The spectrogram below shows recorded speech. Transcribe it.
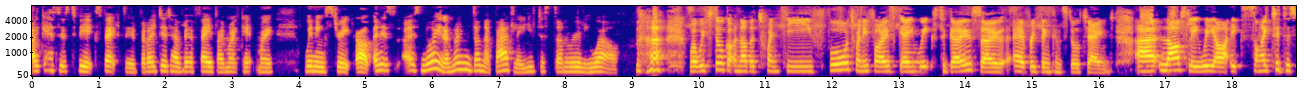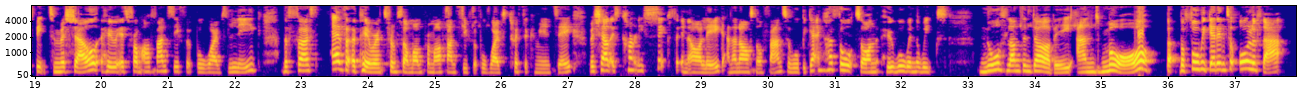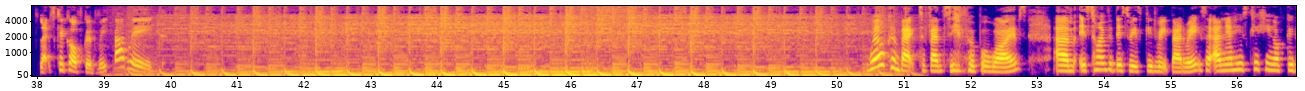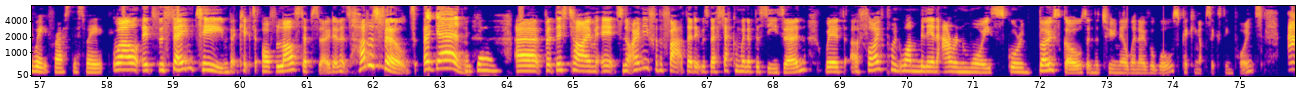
I guess is to be expected. But I did have a bit of faith I might get my winning streak up. And it's, it's annoying. I've not even done that badly. You've just done really well. well, we've still got another 24, 25 game weeks to go, so everything can still change. Uh, lastly, we are excited to speak to Michelle, who is from our Fantasy Football Wives League, the first ever appearance from someone from our Fantasy Football Wives Twitter community. Michelle is currently sixth in our league and an Arsenal fan, so we'll be getting her thoughts on who will win the week's North London Derby and more. But before we get into all of that, Let's kick off Good Week, Bad Week. Welcome back to Fantasy Football Wives. Um, it's time for this week's Good Week, Bad Week. So, Anya, who's kicking off Good Week for us this week? Well, it's the same team that kicked it off last episode, and it's Huddersfield again. again. Uh, but this time, it's not only for the fact that it was their second win of the season, with a 5.1 million Aaron Mooy scoring both goals in the 2 0 win over Wolves, picking up 16 points,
